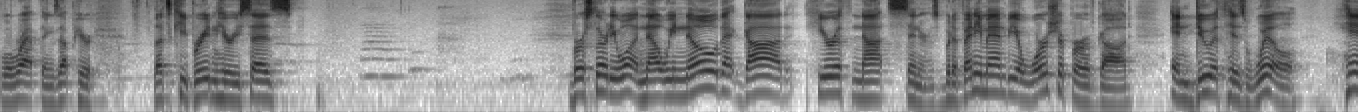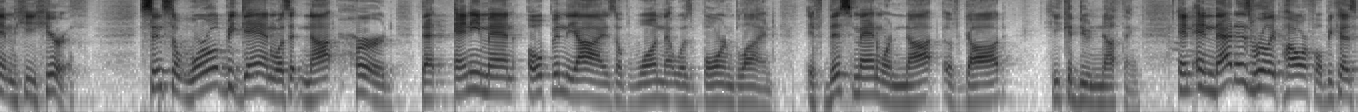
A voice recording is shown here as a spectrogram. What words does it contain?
we'll wrap things up here. Let's keep reading here. He says, Verse 31 Now we know that God heareth not sinners, but if any man be a worshipper of God and doeth his will, him he heareth. Since the world began, was it not heard that any man opened the eyes of one that was born blind? If this man were not of God, he could do nothing. And, and that is really powerful because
